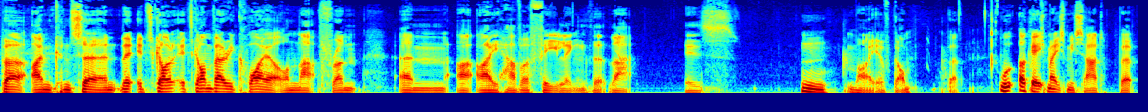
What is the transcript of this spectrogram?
but I'm concerned that it's gone it's gone very quiet on that front, and I, I have a feeling that that is Hmm. might have gone, but Well, okay. which makes me sad. But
